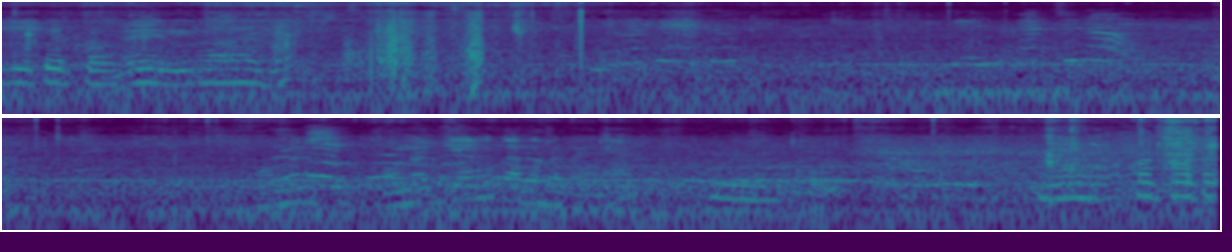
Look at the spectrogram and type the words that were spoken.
ఇది పెడతాను ఒక ఫోటో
